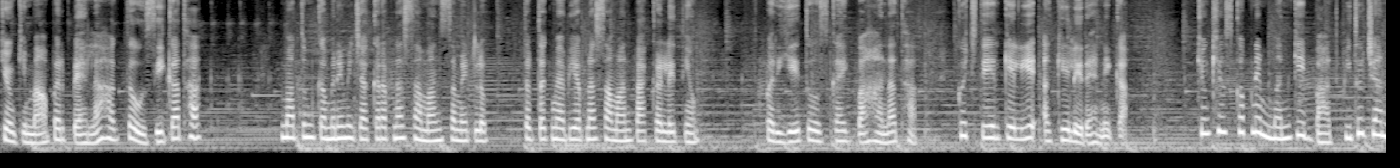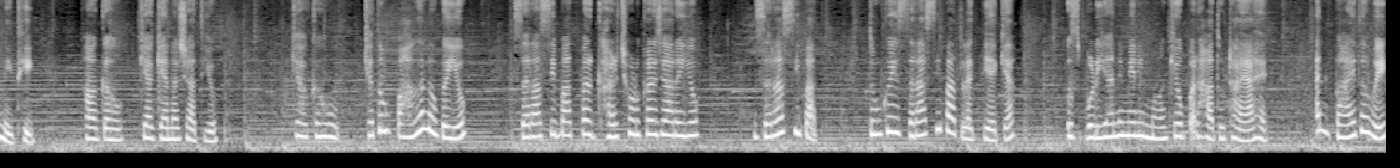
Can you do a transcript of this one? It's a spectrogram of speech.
क्योंकि माँ पर पहला हक तो उसी का था। माँ, तुम कमरे में जाकर अपना सामान समेट लो। तब तक मैं भी अपना सामान पैक कर लेती हूँ। पर ये तो उसका एक बहाना था, कुछ देर के लिए अकेले रहने का। क्योंकि उसको अपने मन की बात भी तो जाननी थी। हाँ कहो, क्या कहना चाहती हो? क्या कहूँ, क्या तुम पागल हो गई हो? जरा सी बात पर घर छोड़कर जा रही हो? जरा सी बात? तुमको ये जरा सी बात लगती है क्या? उस बुढ़िया ने मेरी माँ के ऊपर हाथ उठाया है। एंड बाय द वे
